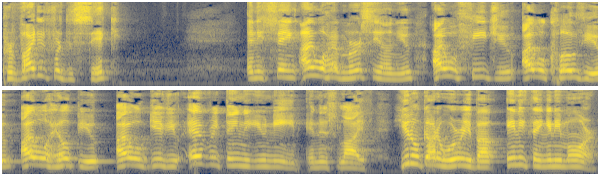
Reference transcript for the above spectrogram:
provided for the sick and he's saying, I will have mercy on you. I will feed you. I will clothe you. I will help you. I will give you everything that you need in this life. You don't got to worry about anything anymore.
